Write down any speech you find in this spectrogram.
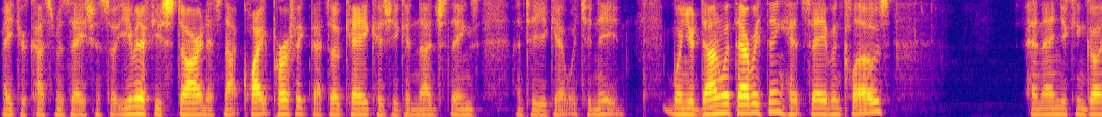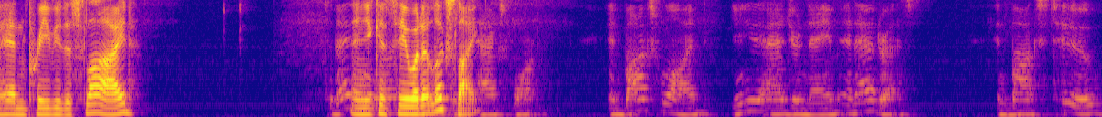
make your customization. So even if you start and it's not quite perfect, that's okay because you can nudge things until you get what you need. When you're done with everything, hit save and close. And then you can go ahead and preview the slide. Today and you can see what it looks like. In box one, you need to add your name and address. In box two,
